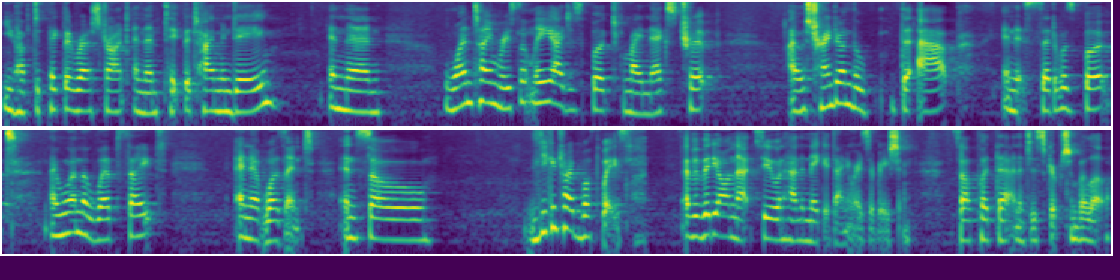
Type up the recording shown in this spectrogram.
you have to pick the restaurant and then pick the time and day. And then one time recently, I just booked for my next trip. I was trying to on the, the app and it said it was booked. I went on the website and it wasn't. And so you can try both ways. I have a video on that too on how to make a dining reservation. So I'll put that in the description below.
